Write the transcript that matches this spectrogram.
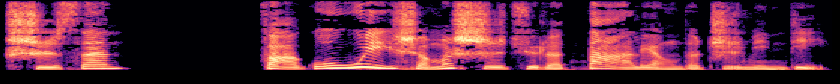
十三，法国为什么失去了大量的殖民地？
